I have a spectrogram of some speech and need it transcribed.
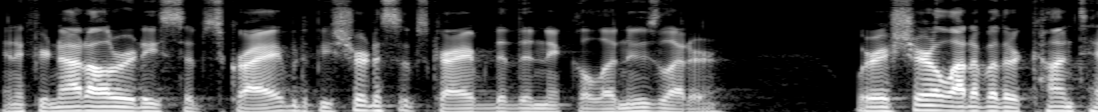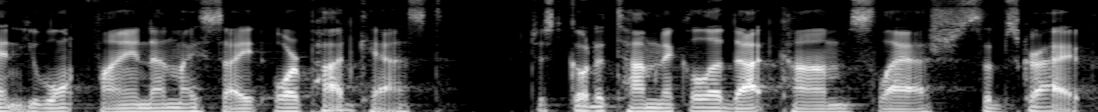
And if you're not already subscribed, be sure to subscribe to the Nikkola newsletter, where I share a lot of other content you won't find on my site or podcast. Just go to tomnikkola.com slash subscribe.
